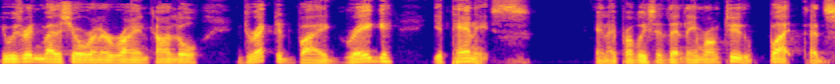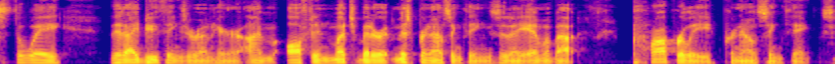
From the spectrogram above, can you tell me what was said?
It was written by the showrunner Ryan Condal, directed by Greg Yaitanes. And I probably said that name wrong too, but that's the way that I do things around here. I'm often much better at mispronouncing things than I am about properly pronouncing things.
